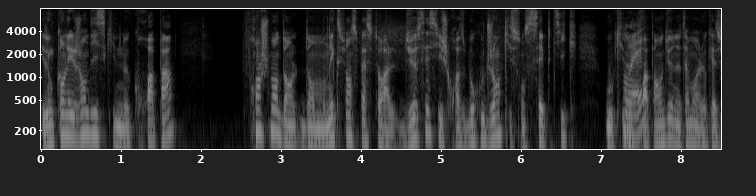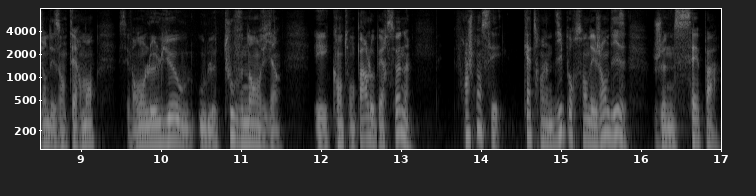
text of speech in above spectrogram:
Et donc quand les gens disent qu'ils ne croient pas, franchement, dans, dans mon expérience pastorale, Dieu sait si je croise beaucoup de gens qui sont sceptiques ou qui Ouais. ne croient pas en Dieu, notamment à l'occasion des enterrements. C'est vraiment le lieu où, où le tout venant vient. Et quand on parle aux personnes, franchement, c'est 90% des gens disent je ne sais pas.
